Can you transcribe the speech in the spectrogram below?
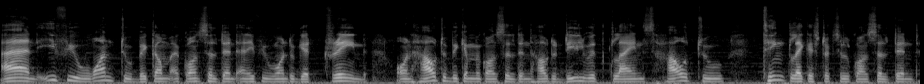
And if you want to become a consultant and if you want to get trained on how to become a consultant how to deal with clients how to think like a structural consultant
